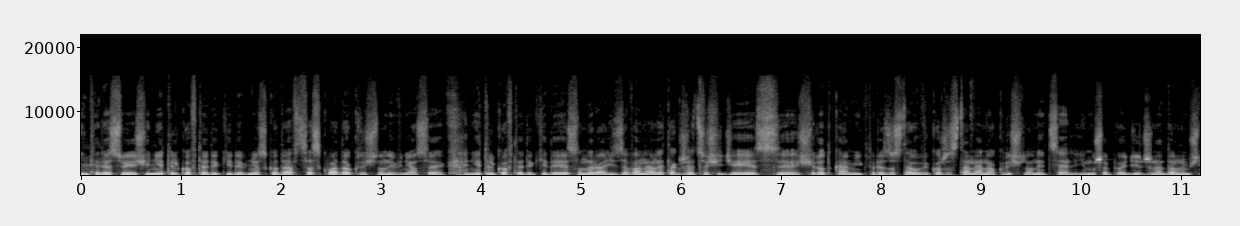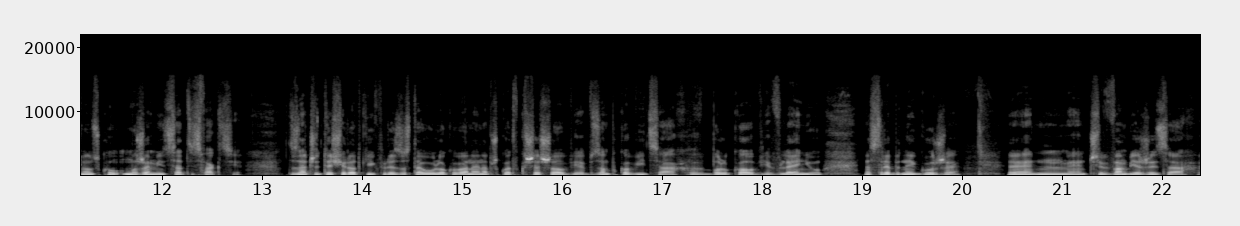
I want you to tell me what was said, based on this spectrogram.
Interesuje się nie tylko wtedy, kiedy wnioskodawca składa określony wniosek, nie tylko wtedy, kiedy jest on realizowany, ale także co się dzieje z środkami, które zostały wykorzystane na określony cel. I muszę powiedzieć, że na Dolnym Śląsku możemy mieć satysfakcję. To znaczy te środki, które zostały ulokowane na przykład w Krzeszowie, w Ząbkowicach, w Bolkowie, w Leniu, na Srebrnej Górze, czy w Wambierzycach,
